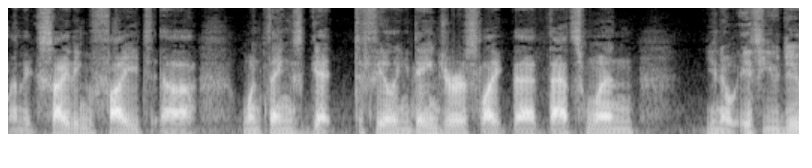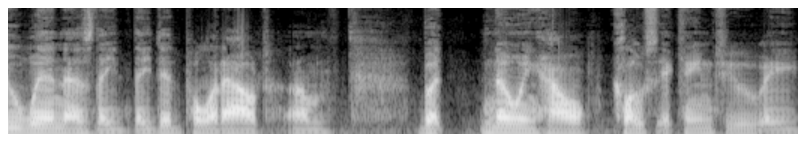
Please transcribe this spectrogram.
an exciting fight. Uh, when things get to feeling dangerous like that, that's when, you know, if you do win, as they, they did pull it out, um, but knowing how close it came to a,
